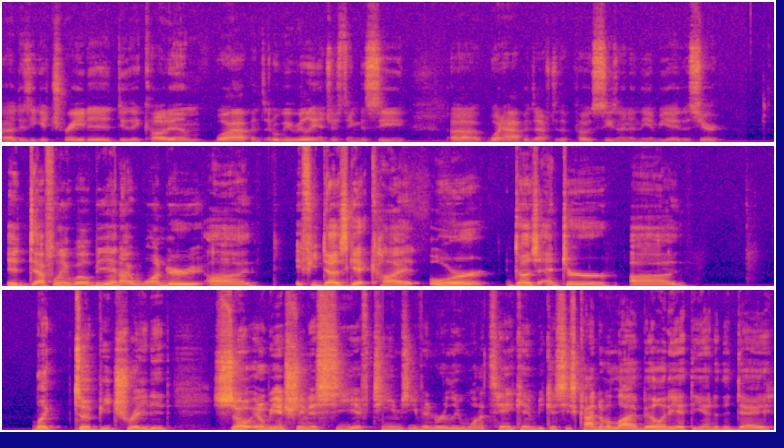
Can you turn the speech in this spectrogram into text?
Uh, does he get traded? Do they cut him? What happens? It'll be really interesting to see uh, what happens after the postseason in the NBA this year. It definitely will be, and I wonder uh, if he does get cut or does enter, uh, like to be traded. So it'll be interesting to see if teams even really want to take him because he's kind of a liability at the end of the day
